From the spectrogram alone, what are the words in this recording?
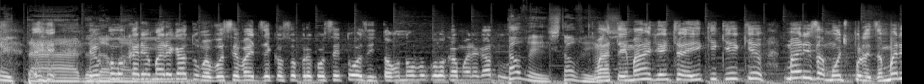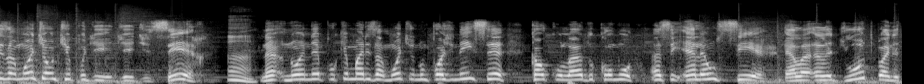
co- Coitada. eu colocaria Maria. Maria Gadu, mas você vai dizer que eu sou preconceituoso, então eu não vou colocar Maria Gadu. Talvez, talvez. Mas tem mais gente aí que, que, que. Marisa Monte, por exemplo. Marisa Monte é um tipo de, de, de ser. Ah, Né? Não é nem porque Marisa Monte não pode nem ser calculado como assim, ela é um ser, ela, ela é de outro planeta.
